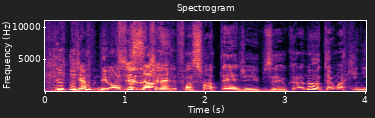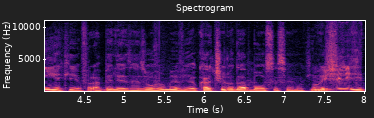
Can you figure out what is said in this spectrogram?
Já deu a Já- opção, já né? Faça uma TED aí pra você. O cara, não, eu tenho uma maquininha aqui. Eu falei, ah, beleza, resolveu minha vida. O cara tirou da bolsa assim a maquininha. Hoje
